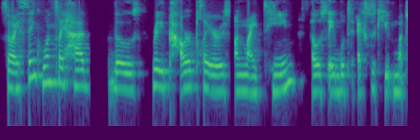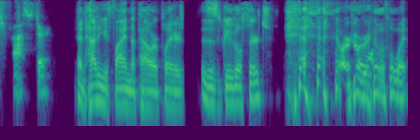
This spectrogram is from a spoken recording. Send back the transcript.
So I think once I had those really power players on my team, I was able to execute much faster. And how do you find the power players? Is this Google search? or, or what?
